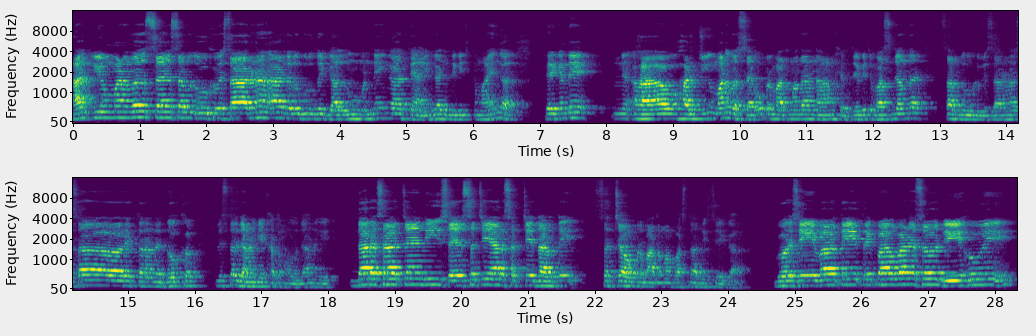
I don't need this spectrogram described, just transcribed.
ਹਰ ਕਿਉ ਮਨ ਵਸੈ, ਸਭ ਦੁਖ ਵਿਸਾਰਣ, ਹਰ ਜਦੋਂ ਗੁਰੂ ਦੇ ਗੱਲ ਨੂੰ ਮੰਨੇਗਾ, ਧਿਆਏਗਾ, ਜ਼ਿੰਦਗੀ ਚ ਕਮਾਏਗਾ, ਫਿਰ ਕਹਿੰਦੇ ਹਰ ਜੀਉ ਮਨ ਵਸੈ, ਉਹ ਪ੍ਰਮਾਤਮਾ ਦਾ ਨਾਮ ਹਿਰਦੇ ਵਿੱਚ ਵਸ ਜਾਂਦਾ ਹੈ। ਸਭ ਦੁੱਖ ਵਿਸਾਰਣਾ, ਸਾਰੇ ਤਰ੍ਹਾਂ ਦੇ ਦੁੱਖ ਵਿਸਤਰ ਜਾਣਗੇ, ਖਤਮ ਹੋ ਜਾਣਗੇ। ਦਰ ਸੱਚੈ ਦੀ ਸੇ ਸਚਿਆਰ ਸੱਚੇ ਦਰ ਤੇ ਸੱਚਾ ਉਹ ਪ੍ਰਮਾਤਮਾ ਵਸਦਾ ਦਿਸੇਗਾ। ਗੁਰ ਸੇਵਾ ਤੇ ਤ੍ਰਿਪਾਵਨ ਸੋ ਜੀ ਹੋਏ।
